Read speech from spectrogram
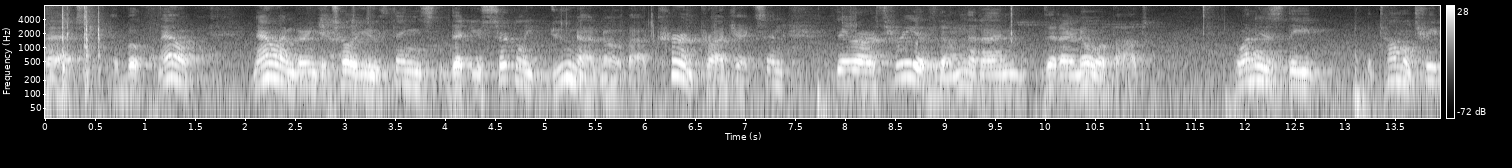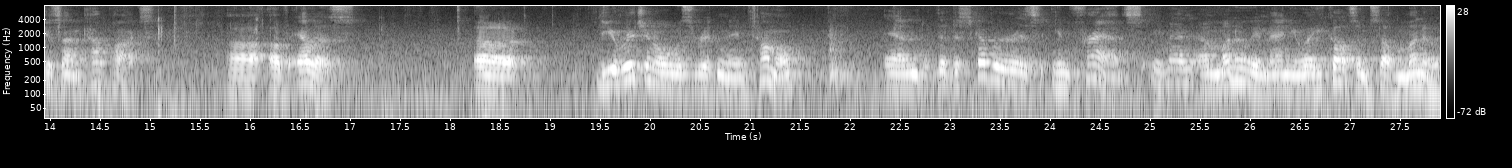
that uh, book. Now, now I'm going to tell you things that you certainly do not know about, current projects, and there are three of them that, I'm, that I know about. One is the Tamil treatise on cowpox uh, of Ellis. Uh, the original was written in Tamil, and the discoverer is in France, Eman- uh, Manu Emmanuel. He calls himself Manu.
